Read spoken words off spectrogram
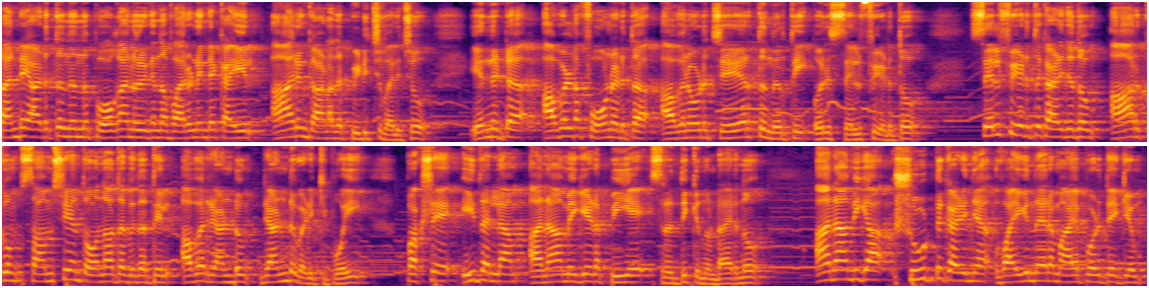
തന്റെ അടുത്ത് നിന്ന് പോകാൻ ഒരുങ്ങുന്ന വരുണിന്റെ കയ്യിൽ ആരും കാണാതെ പിടിച്ചു വലിച്ചു. എന്നിട്ട് അവളുടെ ഫോൺ എടുത്ത് അവനോട് ചേർത്ത് നിർത്തി ഒരു സെൽഫി എടുത്തു. സെൽഫി എടുത്തു കഴിഞ്ഞതും ആർക്കും സംശയം തോന്നാത്ത വിധത്തിൽ അവർ രണ്ടും രണ്ട് വഴിക്ക് പോയി. പക്ഷേ ഇതെല്ലാം അനാമികയുടെ പി എ ശ്രദ്ധിക്കുന്നുണ്ടായിരുന്നു. അനാമിക ഷൂട്ട് കഴിഞ്ഞ് വൈകുന്നേരമായപ്പോഴത്തേക്കും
